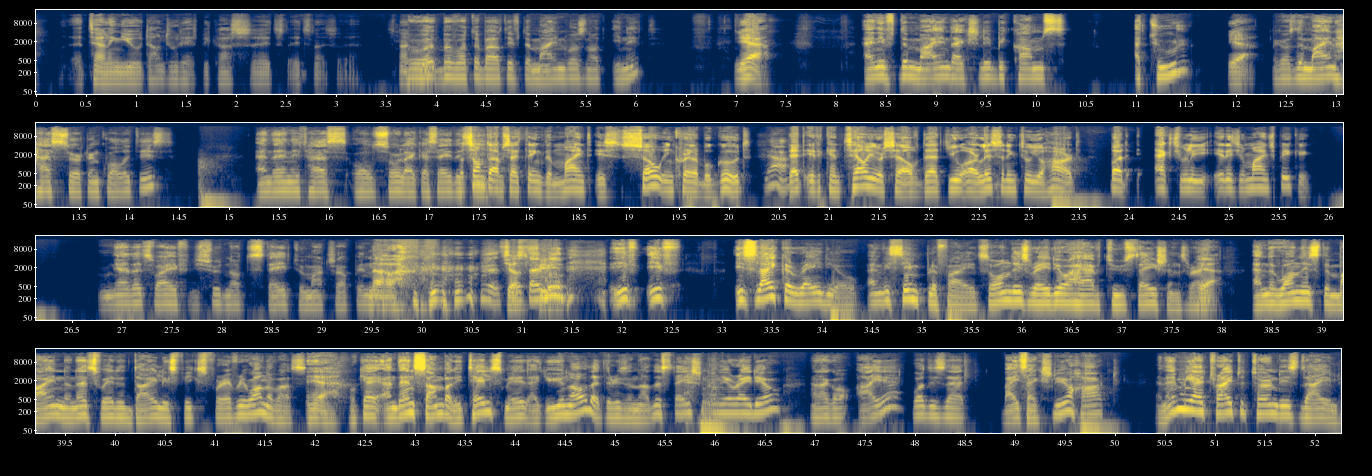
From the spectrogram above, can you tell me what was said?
telling you don't do this because it's it's not uh, it's not But, what- but what about if the mind was not in it? Yeah, And if the mind actually becomes a tool, yeah, because the mind has certain qualities, and then it has also, like I say, the but sometimes I think the mind is so incredible good Yeah. that it can tell yourself that you are listening to your heart, but actually it is your mind speaking. Yeah, that's why you should not stay too much up in No. that. that's Just what I feel. mean. If if it's like a radio, and we simplify it. So on this radio, I have two stations, right? Yeah. And the one is the mind, and that's where the dial is fixed for every one of us. Yeah, Okay, and then somebody tells me that you know that there is another station on your radio, and I go, ah yeah, what is that? But it's actually your heart. And then me, I try to turn this dial,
